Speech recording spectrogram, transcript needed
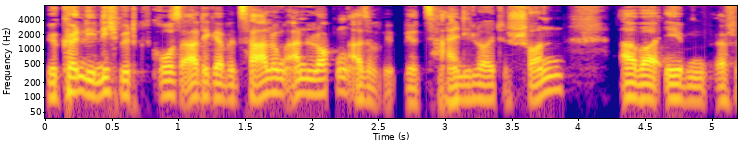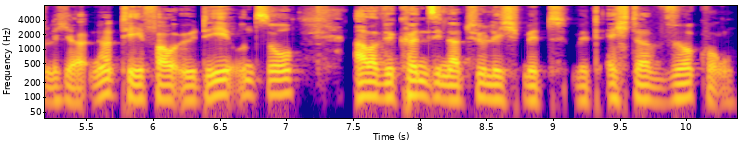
Wir können die nicht mit großartiger Bezahlung anlocken, also wir, wir zahlen die Leute schon, aber eben öffentlicher ne, TV, ÖD und so. Aber wir können sie natürlich mit, mit echter Wirkung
